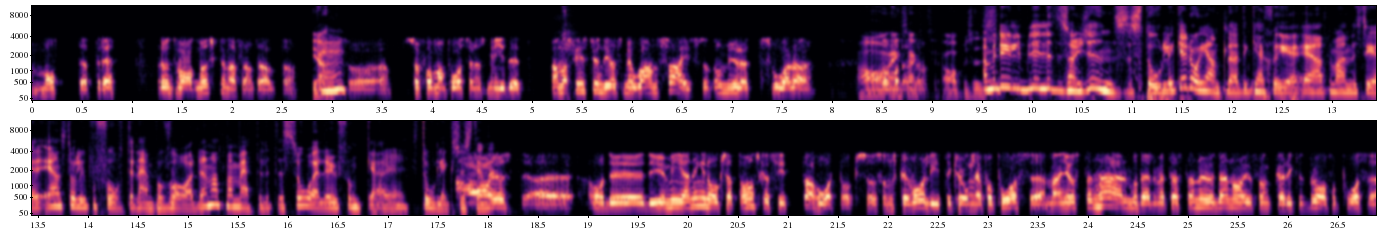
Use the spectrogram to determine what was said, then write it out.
måttet rätt runt vadmusklerna framför allt då. Ja. Så, så får man på sig den smidigt. Annars finns det en del som är one size och de är ju rätt svåra. Ja, exakt. Ja, precis. Ja, men det blir lite som jeansstorlekar då egentligen. Det kanske är, är att man ser en storlek på foten, en på vaden, att man mäter lite så. Eller hur funkar storlekssystemet? Ja, just det. Och det, det är ju meningen också att de ska sitta hårt också, som ska vara lite krångliga att få på sig. Men just den här modellen vi testar nu, den har ju funkat riktigt bra att få på sig.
